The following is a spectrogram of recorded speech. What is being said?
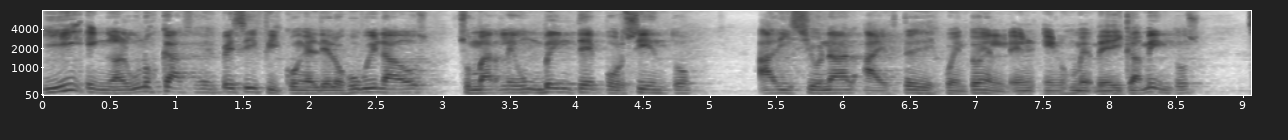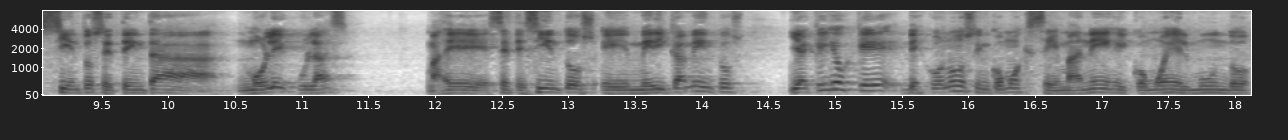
y en algunos casos específicos, en el de los jubilados, sumarle un 20% adicional a este descuento en, los me- medicamentos, 170 moléculas, más de 700 eh, medicamentos, y aquellos que desconocen cómo se maneja y cómo es el mundo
